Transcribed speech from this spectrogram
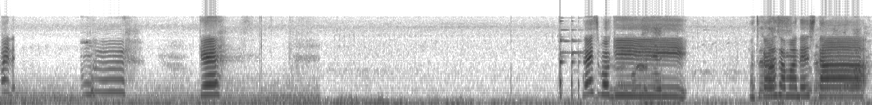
入れ。ナイスボギー。お疲れ様でした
